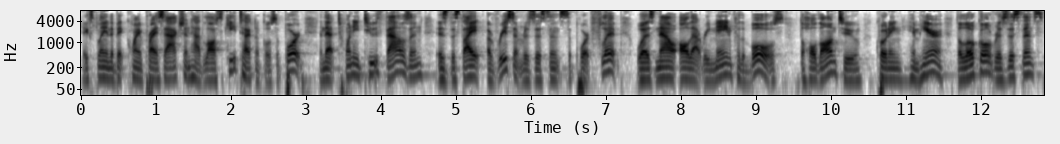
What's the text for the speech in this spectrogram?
explained the Bitcoin price action had lost key technical support and that 22,000 is the site of recent resistance support flip was now all that remained for the bulls to hold on to. Quoting him here, the local resistance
